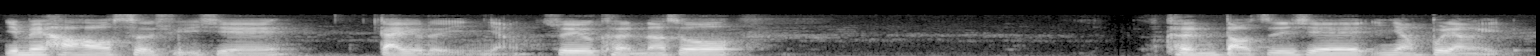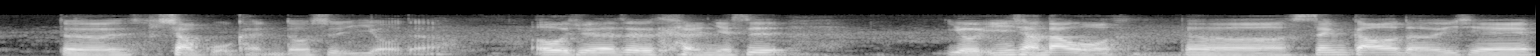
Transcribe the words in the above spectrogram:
也没好好摄取一些该有的营养，所以有可能那时候可能导致一些营养不良的效果可能都是有的，而我觉得这个可能也是有影响到我的身高的一些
